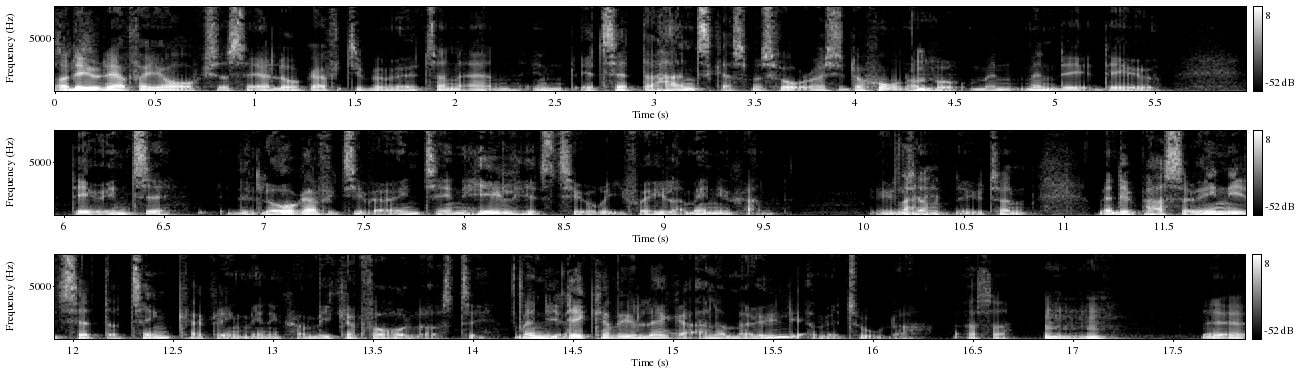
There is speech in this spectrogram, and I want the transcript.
och det är ju därför jag också säger att lågaffektivt bemötande är en, en, ett sätt att handskas med svåra situationer mm. på. Men, men det, det, är ju, det är ju inte, det lågaffektiva är ju inte en helhetsteori för hela människan. Utan, utan, men det passar ju in i ett sätt att tänka kring människan vi kan förhålla oss till. Men i det kan vi ju lägga alla möjliga metoder. Alltså, mm. eh,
